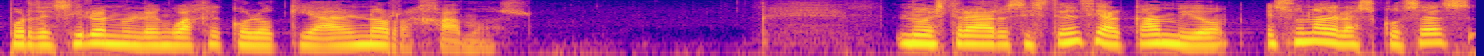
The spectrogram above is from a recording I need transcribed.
por decirlo en un lenguaje coloquial, nos rajamos. Nuestra resistencia al cambio es una de las cosas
